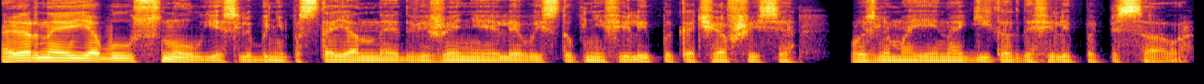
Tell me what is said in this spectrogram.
Наверное, я бы уснул, если бы не постоянное движение левой ступни Филиппы, качавшейся возле моей ноги, когда Филиппа писала.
